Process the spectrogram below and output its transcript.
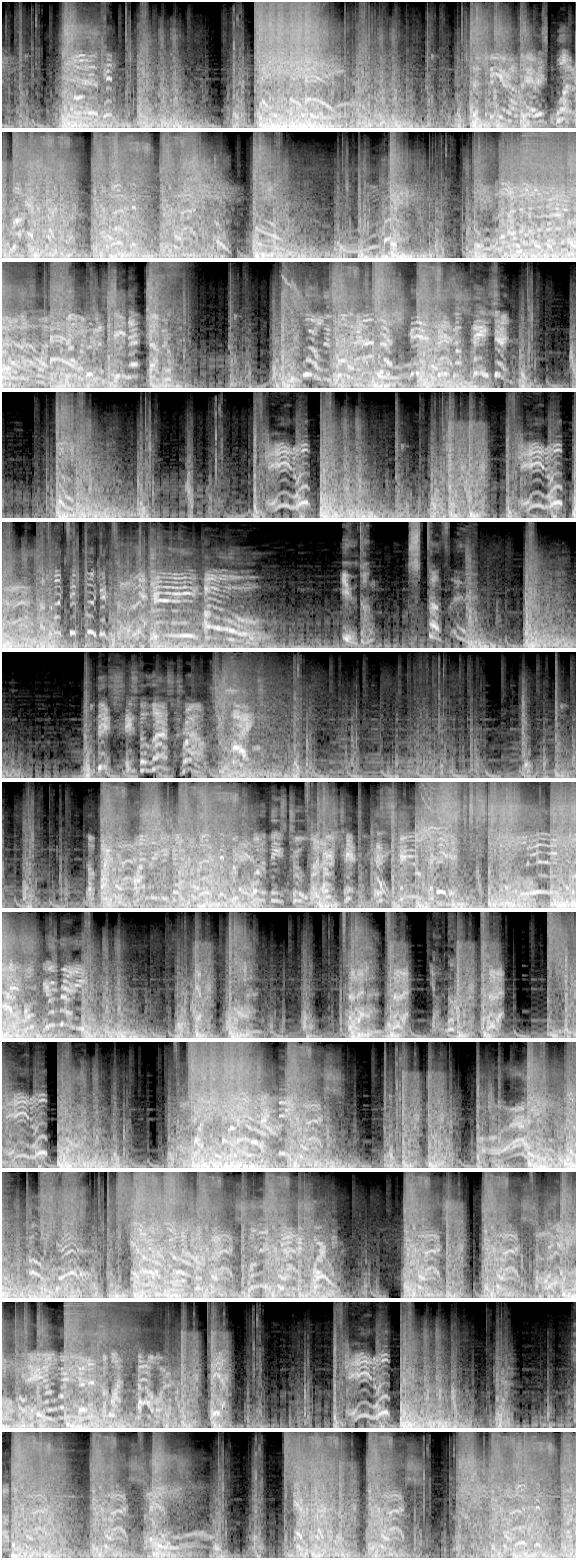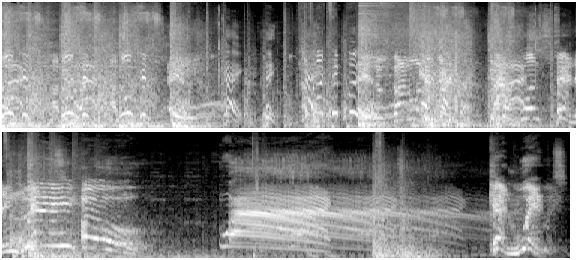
There is one! No one could have seen that coming! The world is in anticipation! K.O. 油断 this is the last round! Fight! The fight has finally begun! Which one of these two will first hit? The scales have shifted! I hope you're Last one standing wins! Ken wins.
